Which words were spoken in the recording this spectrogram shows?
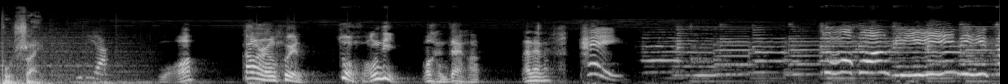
不衰。皇帝啊，我当然会了。做皇帝，我很在行。来来来，呸！做皇帝你在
